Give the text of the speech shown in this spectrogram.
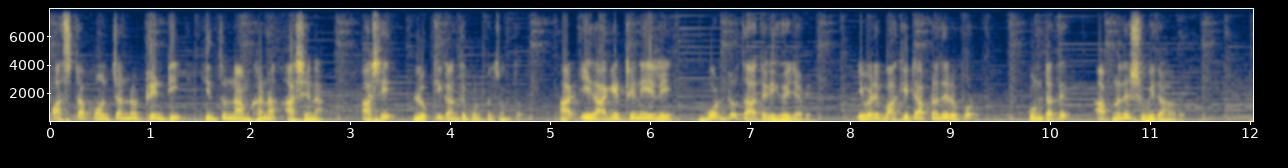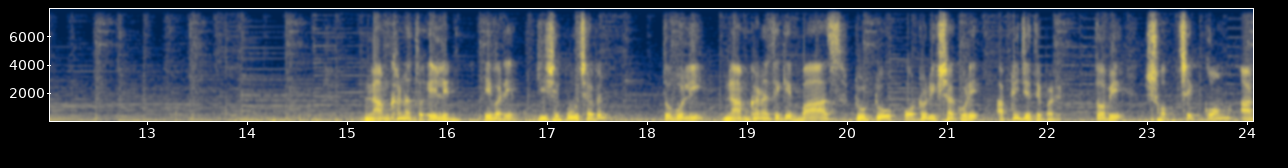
পাঁচটা পঞ্চান্ন ট্রেনটি কিন্তু নামখানা আসে না, আসে লক্ষ্মীকান্তপুর পর্যন্ত। আর এর আগের ট্রেনে এলে বড্ড তাড়াতাড়ি হয়ে যাবে। এবারে বাকিটা আপনাদের ওপর, কোনটাতে আপনাদের সুবিধা হবে। নামখানা তো এলেন, এবারে কিসে পৌঁছাবেন? তো বলি, নামখানা থেকে বাস, টোটো, অটোরিকশা করে আপনি যেতে পারেন। তবে সবচেয়ে কম আর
